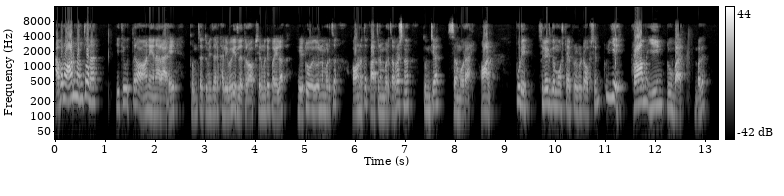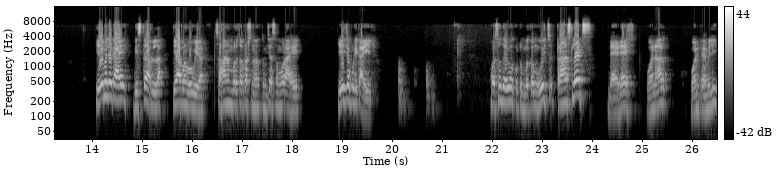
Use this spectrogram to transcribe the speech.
आपण ऑन म्हणतो ना इथे उत्तर ऑन येणार आहे. तुमचं तुम्ही जर खाली बघितलं तर ऑप्शनमध्ये पहिलं हे टू दोन नंबरचं ऑन होतं. पाच नंबरचा प्रश्न तुमच्यासमोर आहे. ऑन पुढे select the most appropriate option to ये फ्रॉम इन टू बाय बघा. ए मध्ये काय दिसतंय आपल्याला? ते आपण बघूया. सहा नंबरचा प्रश्न तुमच्यासमोर आहे. एच्या पुढे काय येईल? Vasudhaiva Kutumbakam which translates dash one earth one family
